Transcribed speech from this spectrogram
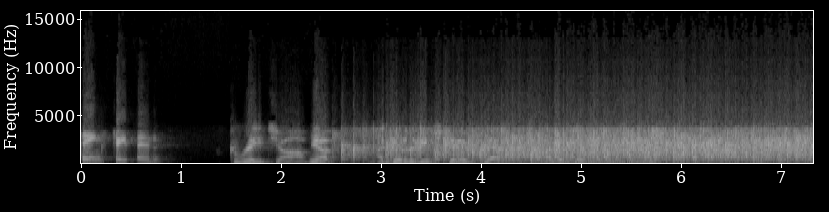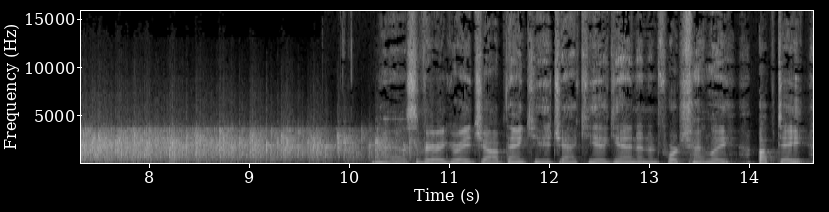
Thanks, Jason. Great job. Yep. I'd go to the beach too. Yes, I would go to the beach. Yes, a very great job. Thank you, Jackie, again. And unfortunately, update,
